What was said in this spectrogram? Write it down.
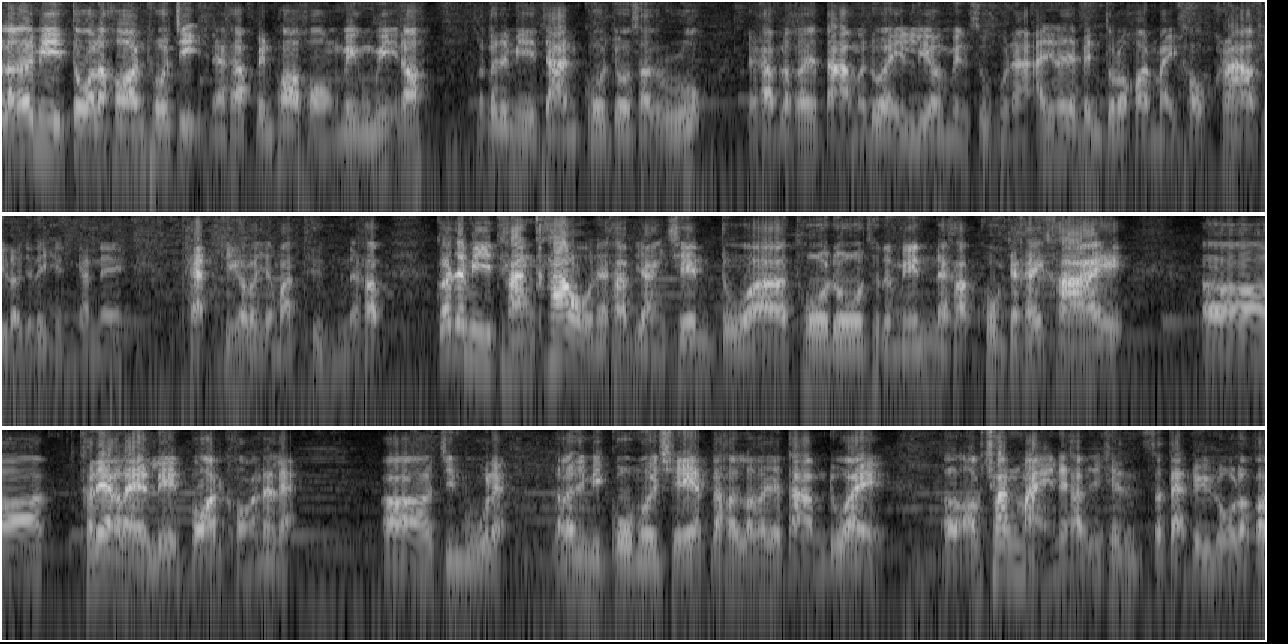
แล้วก็มีตัวละครโทจินะครับเป็นพ่อของเมงูมิเนาะ แล้วก็จะมีอาจารย์โกโจซากุรุนะครับแล้วก็จะตามมาด้วยเรียวเมนซูคุนะอันนี้น่าจะเป็นตัวละครใหม่คร่าวๆที่เราจะได้เห็นกันในแพทที่กำลังจะมาถึงนะครับ ก็จะมีทางเข้านะครับ อย่างเช่นตัวโทโดทัวร์นาเมนต์นะครับ คงจะคล้ายๆเอ่อเขาเรียกอะไรเลดบอสของนั่นแหละเอ่อจินวูแหละ แล้วก็จะมีโกเมอร์เชสแล้วแล้วก็จะตามด้วยเอ่อออปชั่นใหม่นะครับ อย่างเช่นสแตทรีโลแล้วก็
